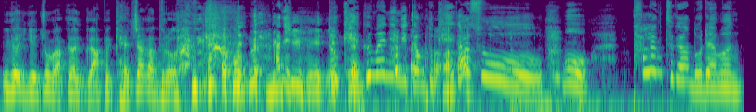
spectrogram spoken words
그러니까 이게 좀 아까 그 앞에 개자가 들어가니까 뭔가 느낌이 아니 또 개그맨이니까 또 개가수 뭐 탤런트가 노래하면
